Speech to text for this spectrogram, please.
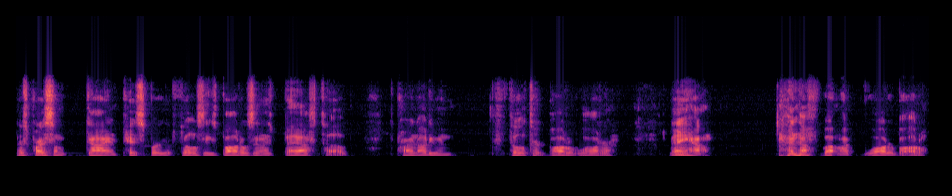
There's probably some guy in Pittsburgh that fills these bottles in his bathtub. Probably not even filtered bottled water. Anyhow, enough about my water bottle.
